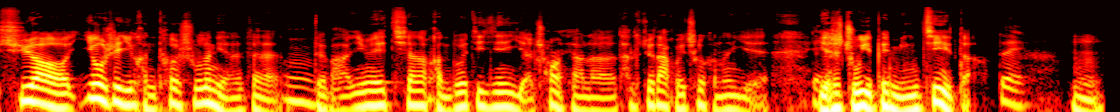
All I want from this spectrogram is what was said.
需要，又是一个很特殊的年份，嗯，对吧？因为现在很多基金也创下了它的最大回撤，可能也也是足以被铭记的。对，嗯，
